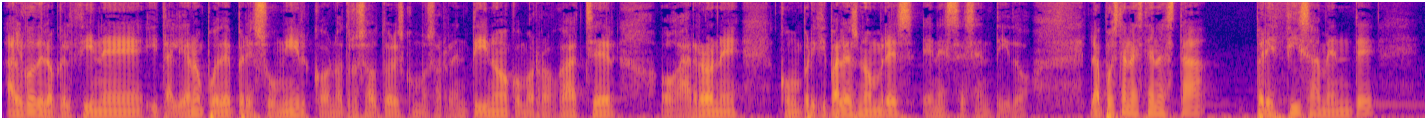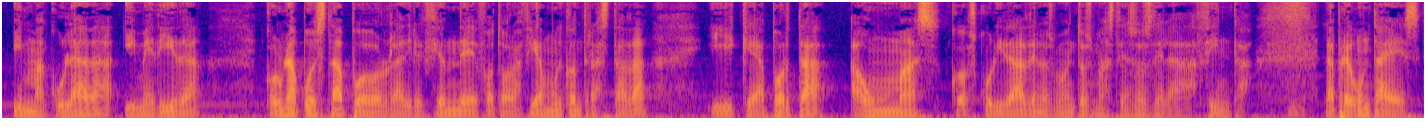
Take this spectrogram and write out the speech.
algo de lo que el cine italiano puede presumir con otros autores como Sorrentino, como Rogacher o Garrone, como principales nombres en ese sentido. La puesta en escena está precisamente inmaculada y medida, con una apuesta por la dirección de fotografía muy contrastada y que aporta aún más oscuridad en los momentos más tensos de la cinta. La pregunta es,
